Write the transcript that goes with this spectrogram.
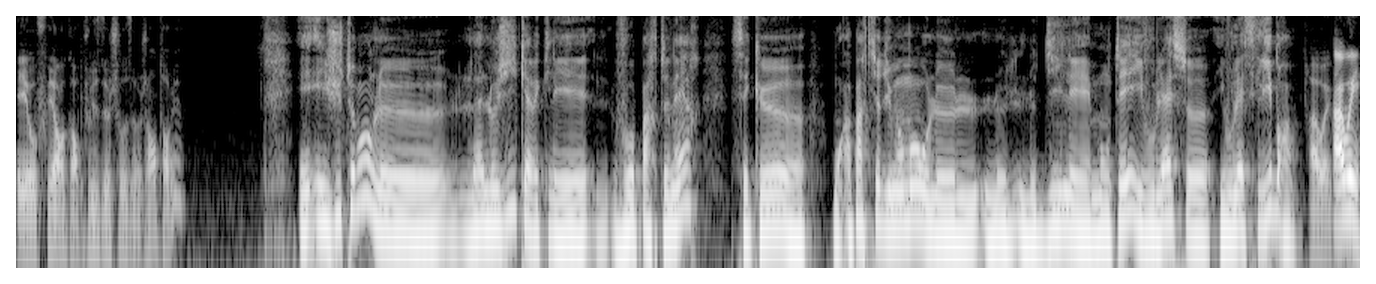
et offrir encore plus de choses aux gens, tant mieux. Et, et justement, le, la logique avec les, vos partenaires, c'est que, bon, à partir du moment où le, le, le deal est monté, ils vous laissent, ils vous laissent libre. Ah, ouais, Ah oui.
